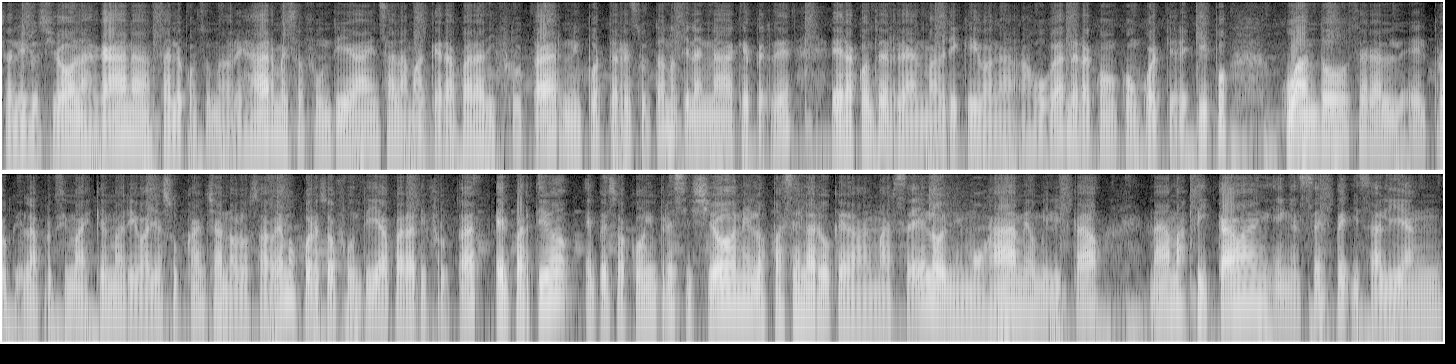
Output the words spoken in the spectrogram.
o sea, la ilusión, las ganas, salió con sus mejores armas, eso fue un día en Salamanca, era para disfrutar, no importa el resultado, no tienen nada que perder, era contra el Real Madrid que iban a, jugar, no era con, cualquier equipo. ¿Cuándo será la próxima vez que el Madrid vaya a su cancha? No lo sabemos, por eso fue un día para disfrutar. El partido empezó con imprecisiones, los pases largos que daban Marcelo, el mismo Jaime o Militao nada más picaban en el césped y salían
